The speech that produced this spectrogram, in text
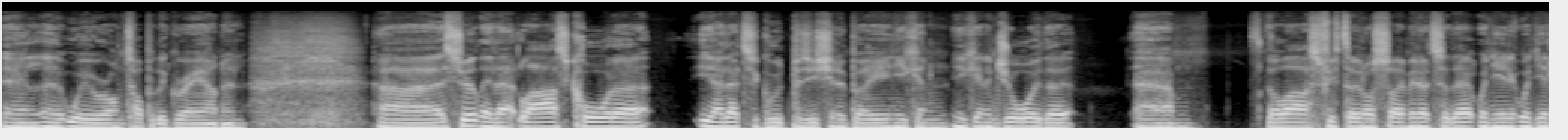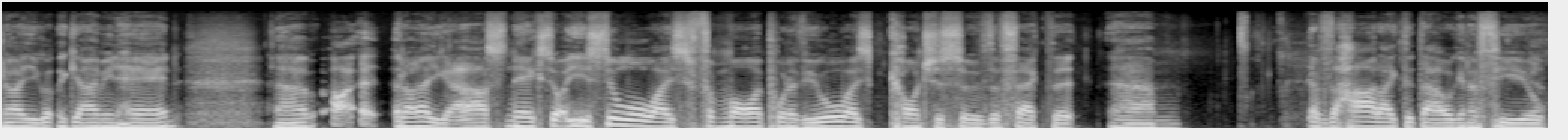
and we were on top of the ground. And uh, certainly that last quarter, you know, that's a good position to be in. You can you can enjoy the. Um, the last 15 or so minutes of that when you when you know you've got the game in hand. Um, I, and I know you're going to ask next. You're still always, from my point of view, always conscious of the fact that um, of the heartache that they were going to feel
